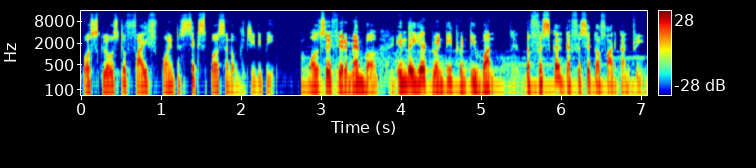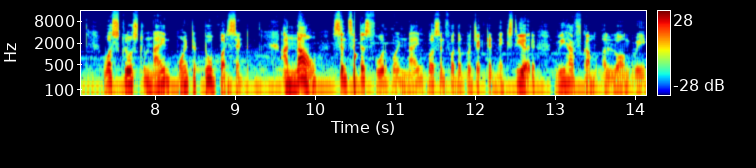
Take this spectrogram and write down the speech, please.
was close to 5.6% of the GDP. Also, if you remember, in the year 2021, the fiscal deficit of our country was close to 9.2%. And now, since it is 4.9% for the projected next year, we have come a long way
